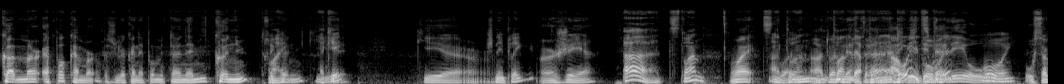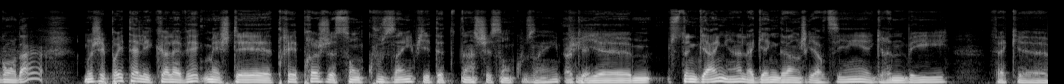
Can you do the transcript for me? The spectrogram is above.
commun. euh, pas commun, parce que je le connais pas, mais t'as un ami connu, très Ouais. connu, qui OK. est, qui est euh, un géant. Ah, Titoine? Ouais, Titoine. Antoine- Antoine, Antoine Bertrand. Bertrand. Ah oui, t'es allé au, Oh, oui. au secondaire. Moi, j'ai pas été à l'école avec, mais j'étais très proche de son cousin, puis il était tout le temps chez son cousin. Puis euh, c'est une gang, hein, la gang d'Ange Gardien, Greenby. Fait que euh,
